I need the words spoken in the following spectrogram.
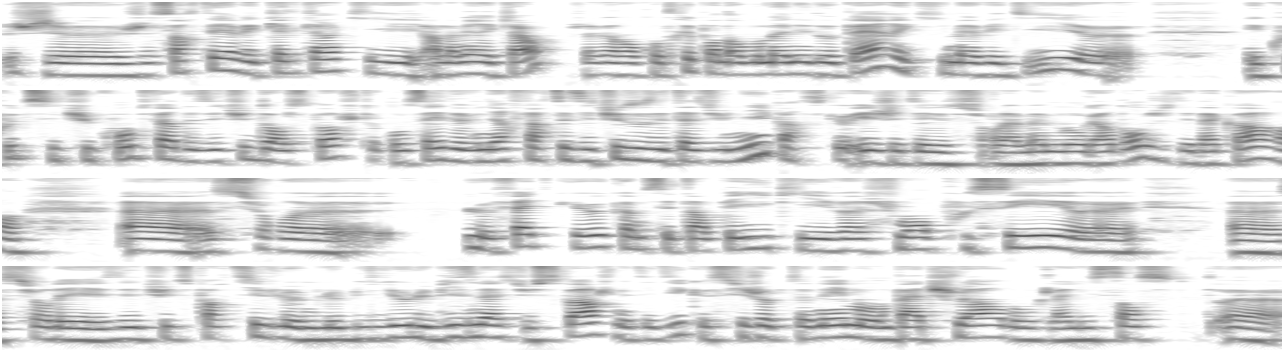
je, sortais avec quelqu'un qui est un Américain, j'avais rencontré pendant mon année d'au pair et qui m'avait dit écoute si tu comptes faire des études dans le sport, je te conseille de venir faire tes études aux États-Unis parce que et j'étais sur la même longueur d'onde, j'étais d'accord sur le fait que comme c'est un pays qui est vachement poussé euh, euh, sur les études sportives, le, milieu, le business du sport, je m'étais dit que si j'obtenais mon bachelor, donc la licence euh,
